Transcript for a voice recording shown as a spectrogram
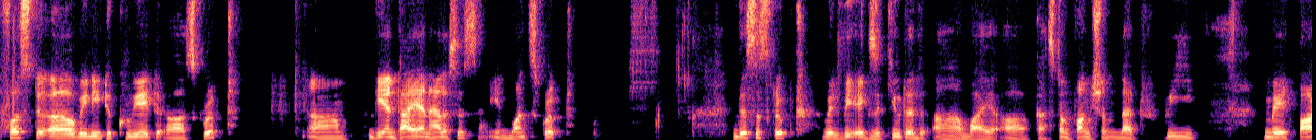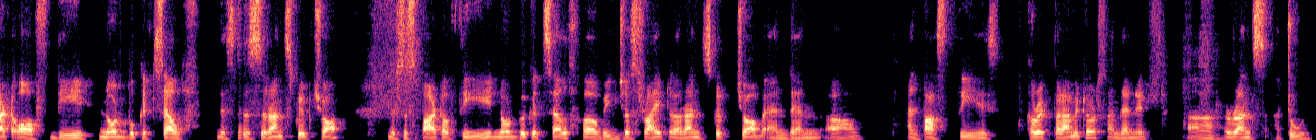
First, uh, we need to create a script, um, the entire analysis in one script. This script will be executed uh, by a custom function that we made part of the notebook itself. This is run script job. This is part of the notebook itself. Uh, we just write a run script job and then um, and pass the correct parameters and then it uh, runs a tool.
